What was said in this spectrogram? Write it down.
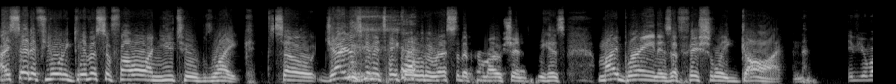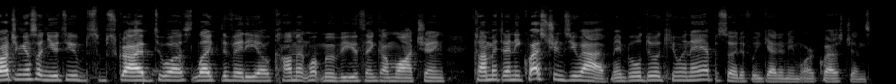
I said if you want to give us a follow on YouTube, like. So Jagger's going to take over the rest of the promotions because my brain is officially gone. If you're watching us on YouTube, subscribe to us, like the video, comment what movie you think I'm watching, comment any questions you have. Maybe we'll do a Q&A episode if we get any more questions.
